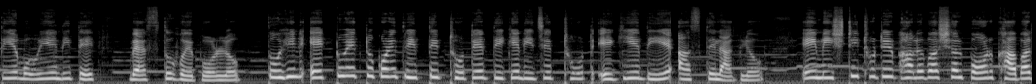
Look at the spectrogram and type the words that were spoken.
দিয়ে মরিয়ে নিতে ব্যস্ত হয়ে পড়ল। তহিন একটু একটু করে তৃপ্তির ঠোঁটের দিকে নিজের ঠোঁট এগিয়ে দিয়ে আসতে লাগল। এই মিষ্টি ঠোঁটের ভালোবাসার পর খাবার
